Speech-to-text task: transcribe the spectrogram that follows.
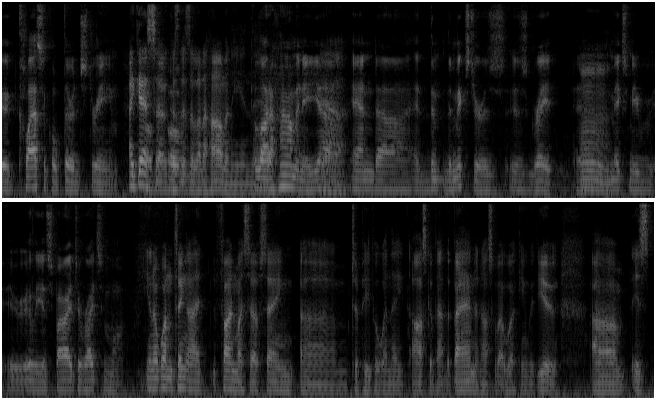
the classical third stream. I guess Of- so because there's a lot of harmony in there. A lot of harmony, yeah, and uh, the the mixture is is great. It Mm. makes me really inspired to write some more. You know, one thing I find myself saying um, to people when they ask about the band and ask about working with you um, is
